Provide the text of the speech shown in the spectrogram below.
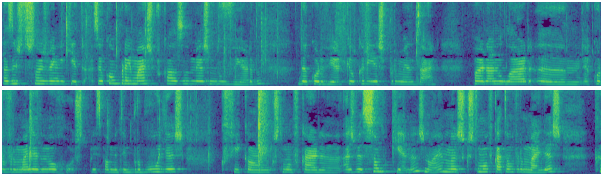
As instruções vêm aqui atrás. Eu comprei mais por causa mesmo do verde, da cor verde, que eu queria experimentar para anular uh, a cor vermelha do meu rosto, principalmente em borbulhas que ficam, costumam ficar, uh, às vezes são pequenas, não é? Mas costumam ficar tão vermelhas que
